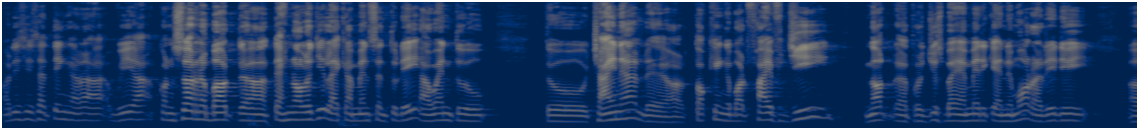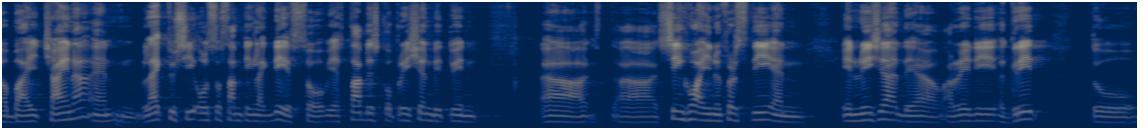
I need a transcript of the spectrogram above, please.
Oh, this is, I think, uh, we are concerned about uh, technology, like I mentioned today. I went to to China. They are talking about 5G, not uh, produced by America anymore, already uh, by China, and like to see also something like this. So we established cooperation between Tsinghua University and Indonesia. They have already agreed to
